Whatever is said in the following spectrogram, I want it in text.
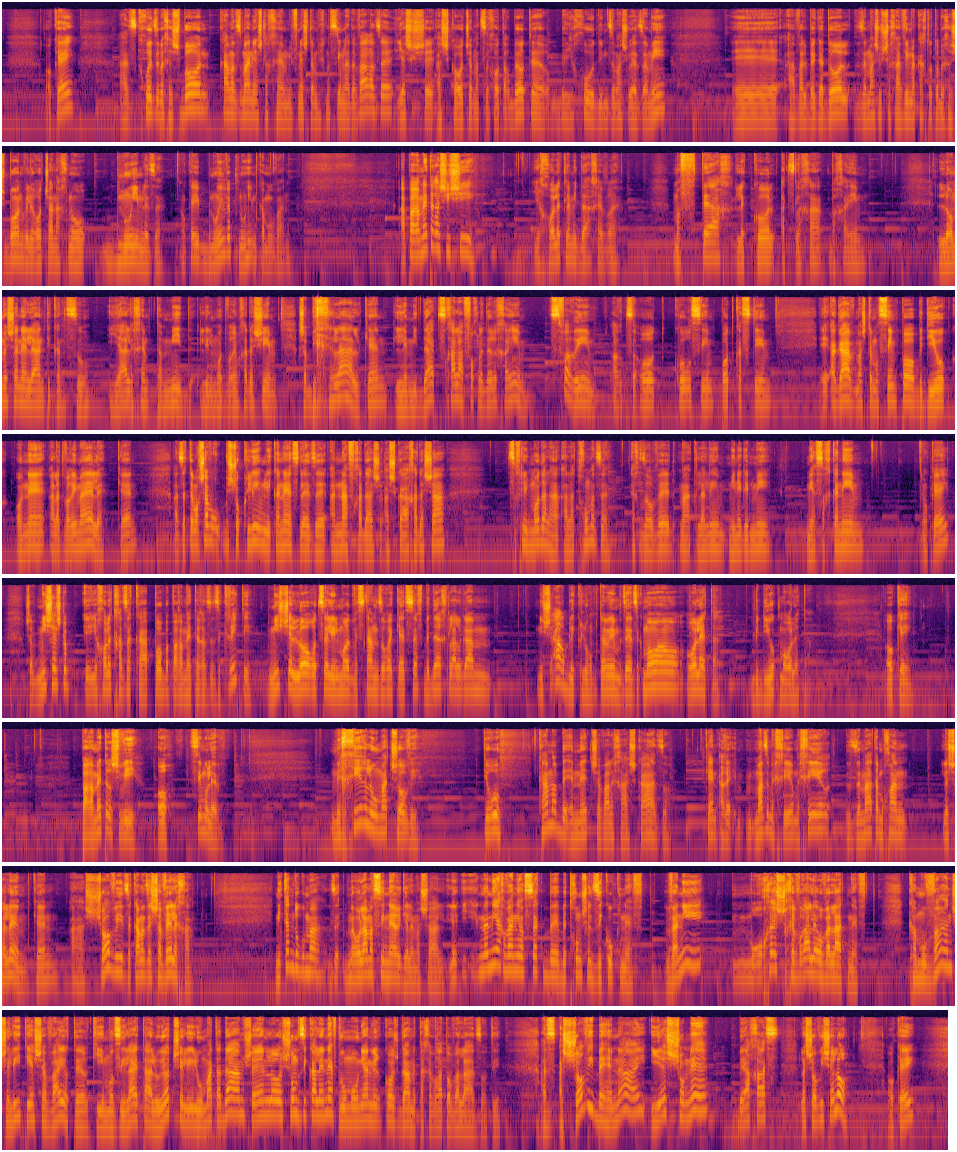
אוקיי? אז קחו את זה בחשבון, כמה זמן יש לכם לפני שאתם נכנסים לדבר הזה. יש השקעות שמצריכות הרבה יותר, בייחוד אם זה משהו יזמי. אה, אבל בגדול זה משהו שחייבים לקחת אותו בחשבון ולראות שאנחנו בנויים לזה, אוקיי? בנויים ופנויים כמובן. הפרמטר השישי, יכולת למידה, חבר'ה. מפתח לכל הצלחה בחיים. לא משנה לאן תיכנסו, יהיה עליכם תמיד ללמוד דברים חדשים. עכשיו, בכלל, כן, למידה צריכה להפוך לדרך חיים. ספרים, הרצאות, קורסים, פודקאסטים. אה, אגב, מה שאתם עושים פה בדיוק עונה על הדברים האלה, כן? אז אתם עכשיו שוקלים להיכנס לאיזה ענף חדש, השקעה חדשה, צריך ללמוד על, על התחום הזה, איך זה עובד, מה הכללים, מי נגד מי, מי השחקנים, אוקיי? עכשיו, מי שיש לו אה, יכולת חזקה פה בפרמטר הזה, זה קריטי. מי שלא רוצה ללמוד וסתם זורק כסף, בדרך כלל גם נשאר בלי כלום. אתם יודעים, זה, זה כמו רולטה, בדיוק כמו רולטה. אוקיי. פרמטר שביעי, או, שימו לב. מחיר לעומת שווי. תראו, כמה באמת שווה לך ההשקעה הזו? כן, הרי מה זה מחיר? מחיר זה מה אתה מוכן לשלם, כן? השווי זה כמה זה שווה לך. ניתן דוגמה, זה מעולם הסינרגיה למשל. נניח ואני עוסק בתחום של זיקוק נפט, ואני רוכש חברה להובלת נפט. כמובן שלי תהיה שווה יותר כי היא מוזילה את העלויות שלי לעומת אדם שאין לו שום זיקה לנפט והוא מעוניין לרכוש גם את החברת הובלה הזאת. אז השווי בעיניי יהיה שונה ביחס לשווי שלו. אוקיי?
